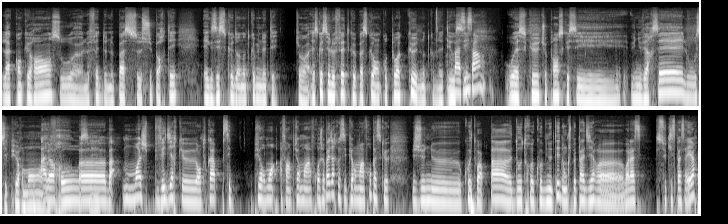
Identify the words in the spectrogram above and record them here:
la concurrence ou euh, le fait de ne pas se supporter existe que dans notre communauté. Tu vois Est-ce que c'est le fait que parce qu'on côtoie que notre communauté Bah, c'est aussi, ça. ou est-ce que tu penses que c'est universel ou c'est purement Alors, afro, euh, bah, moi, je vais dire que, en tout cas, c'est purement, enfin, purement afro. Je ne veux pas dire que c'est purement afro parce que je ne côtoie pas d'autres communautés, donc je ne peux pas dire, euh, voilà, ce- qui se passe ailleurs.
